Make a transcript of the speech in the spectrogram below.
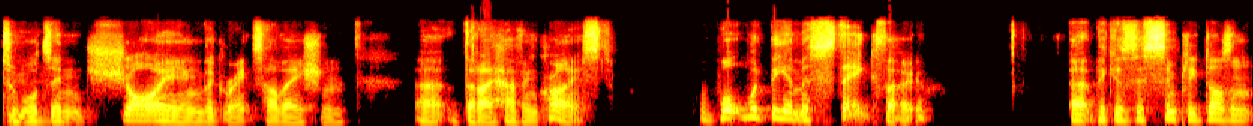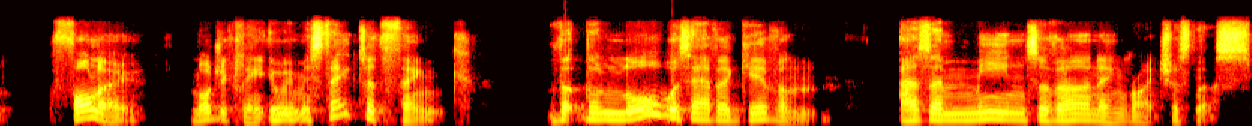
towards mm. enjoying the great salvation uh, that I have in Christ. What would be a mistake, though, uh, because this simply doesn't follow logically, it would be a mistake to think that the law was ever given as a means of earning righteousness.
